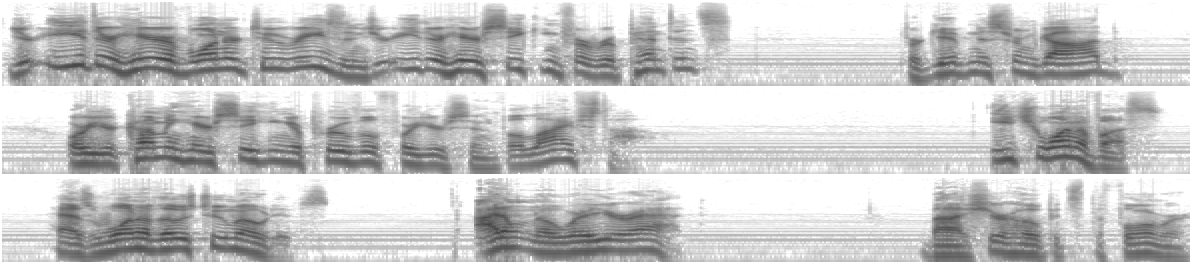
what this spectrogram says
You're either here of one or two reasons. You're either here seeking for repentance, forgiveness from God, or you're coming here seeking approval for your sinful lifestyle. Each one of us has one of those two motives. I don't know where you're at, but I sure hope it's the former.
